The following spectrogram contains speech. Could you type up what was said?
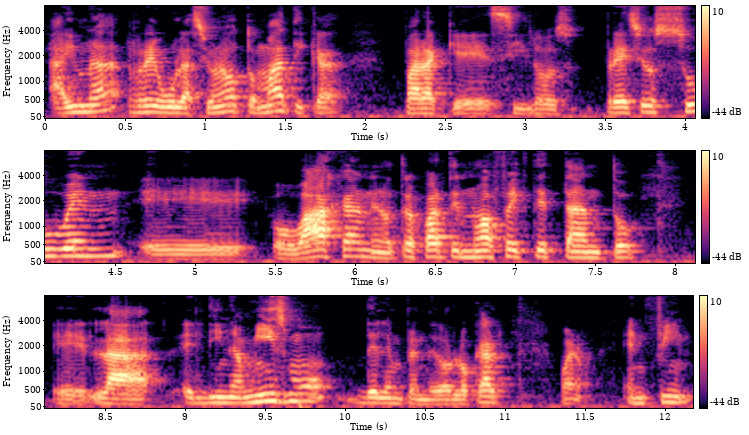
hay una regulación automática para que si los precios suben eh, o bajan en otra parte no afecte tanto el dinamismo del emprendedor local. Bueno, en fin,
